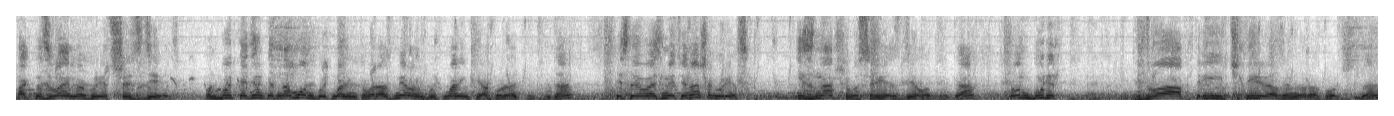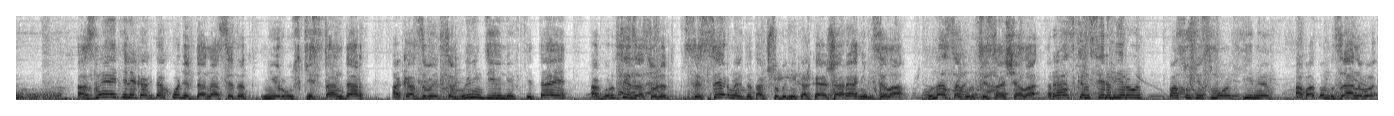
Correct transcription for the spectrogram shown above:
так называемый огурец 6-9. Он будет один к одному, он будет маленького размера, он будет маленький, аккуратненький, да? Если вы возьмете наш огурец, из нашего сырья сделанный, да, то он будет в два, в три, в четыре раза иной раз больше, да? А знаете ли, как доходит до нас этот нерусский стандарт? Оказывается, в Индии или в Китае огурцы засолят в цистернах, да так, чтобы никакая жара не взяла. У нас огурцы сначала расконсервируют, по сути, смоют химию, а потом заново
